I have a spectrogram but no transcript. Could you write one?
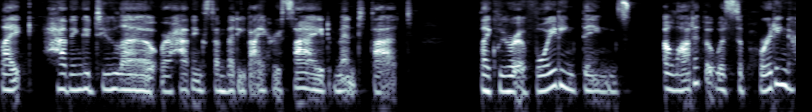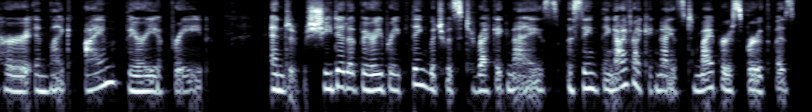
like having a doula or having somebody by her side meant that like we were avoiding things. A lot of it was supporting her in like, I'm very afraid. And she did a very brave thing, which was to recognize the same thing I recognized in my first birth was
